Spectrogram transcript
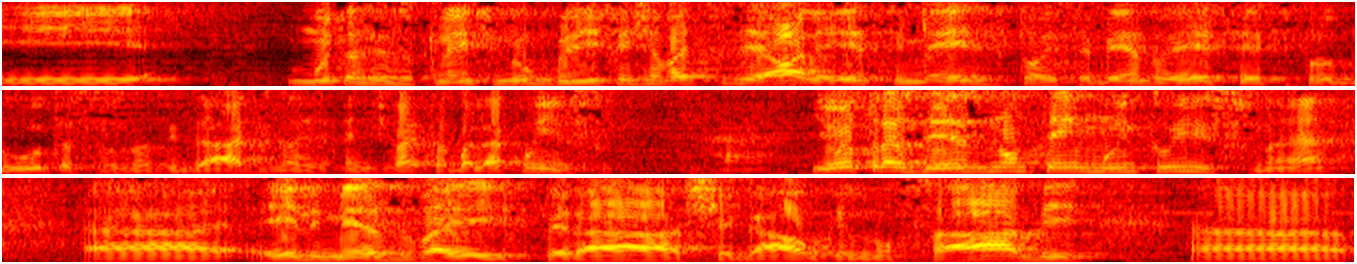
E muitas vezes o cliente no briefing já vai dizer, olha, esse mês estou recebendo esse, esse produto, essas novidades, mas a gente vai trabalhar com isso. E outras vezes não tem muito isso, né? Ah, ele mesmo vai esperar chegar algo que ele não sabe, ah,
